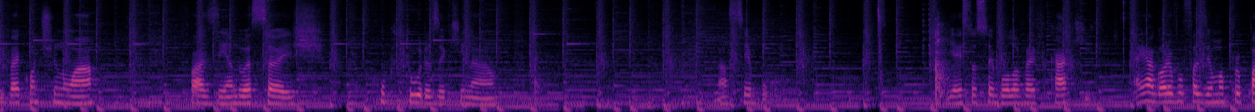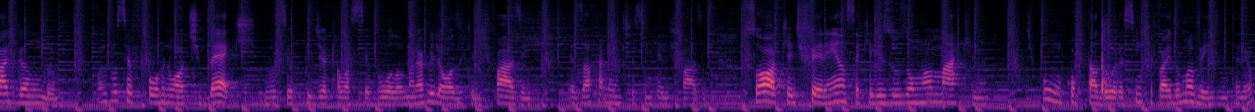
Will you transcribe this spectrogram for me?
E vai continuar fazendo essas rupturas aqui na, na cebola. E aí sua cebola vai ficar aqui. Aí agora eu vou fazer uma propaganda. Quando você for no Outback, você pedir aquela cebola maravilhosa que eles fazem, exatamente assim que eles fazem. Só que a diferença é que eles usam uma máquina, tipo um cortador assim que vai de uma vez, entendeu?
